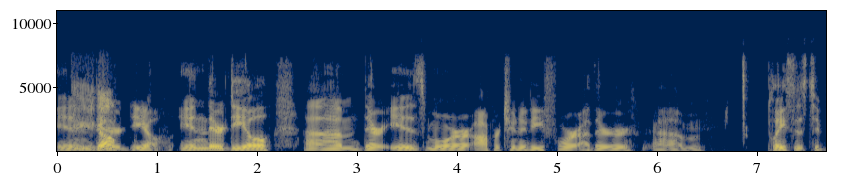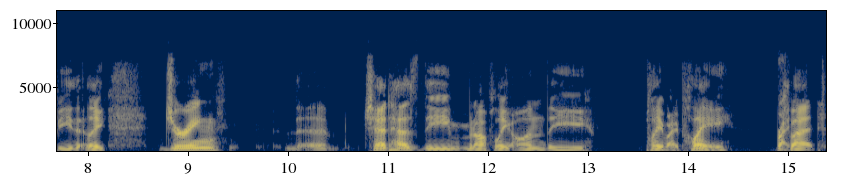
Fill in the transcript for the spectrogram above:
in you go. their deal. In their deal, um, there is more opportunity for other um, places to be there. Like during, the, Ched has the monopoly on the play-by-play, Right. but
